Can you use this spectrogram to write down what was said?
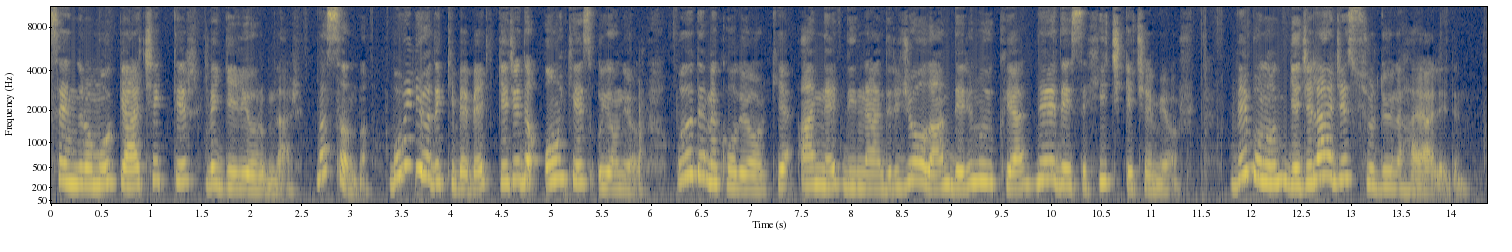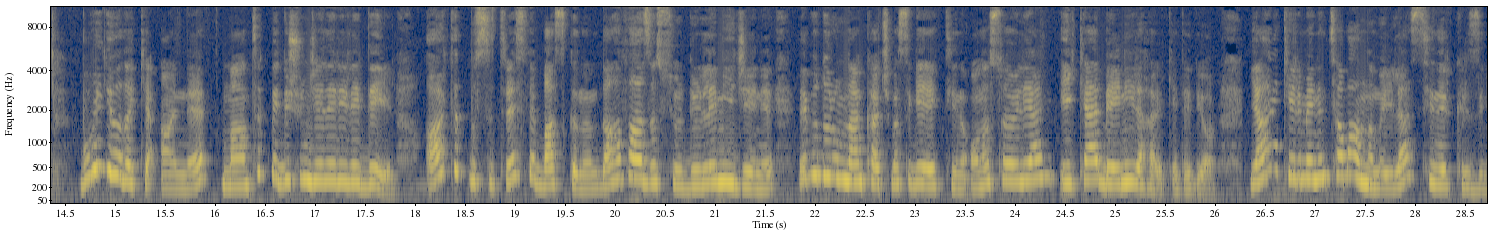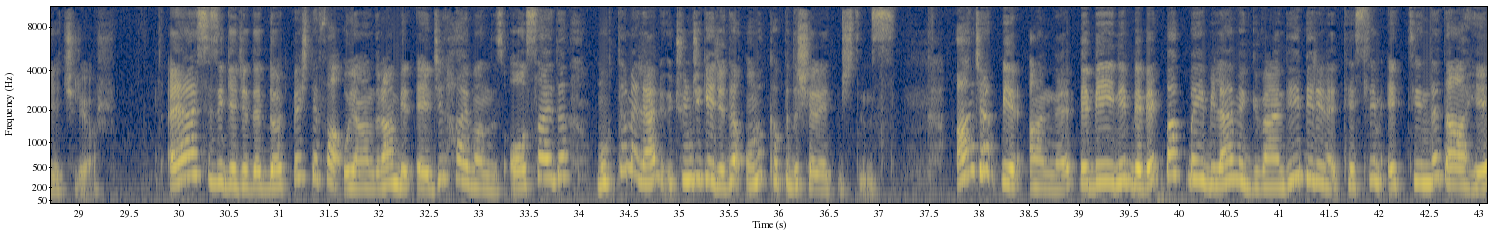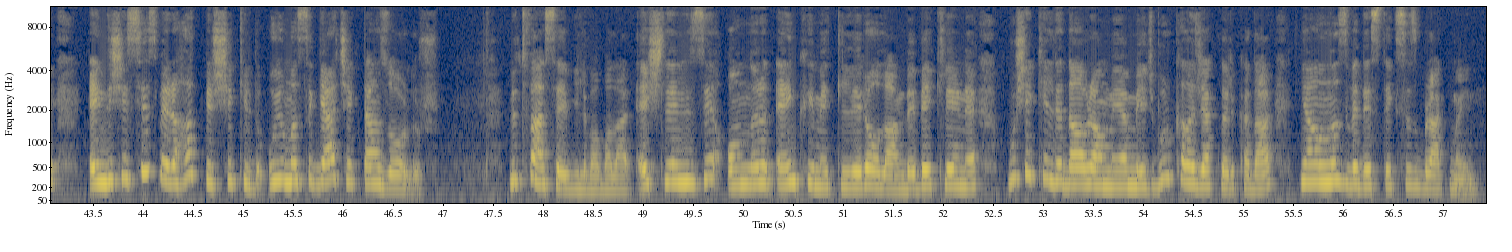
sendromu gerçektir ve geliyorum der. Nasıl mı? Bu videodaki bebek gecede 10 kez uyanıyor. Bu da demek oluyor ki anne dinlendirici olan derin uykuya neredeyse hiç geçemiyor. Ve bunun gecelerce sürdüğünü hayal edin. Bu videodaki anne mantık ve düşünceleriyle değil, artık bu stres ve baskının daha fazla sürdürülemeyeceğini ve bu durumdan kaçması gerektiğini ona söyleyen ilkel beyniyle hareket ediyor. Yani kelimenin tam anlamıyla sinir krizi geçiriyor. Eğer sizi gecede 4-5 defa uyandıran bir evcil hayvanınız olsaydı muhtemelen 3. gecede onu kapı dışarı etmiştiniz. Ancak bir anne bebeğini bebek bakmayı bilen ve güvendiği birine teslim ettiğinde dahi endişesiz ve rahat bir şekilde uyuması gerçekten zordur. Lütfen sevgili babalar eşlerinizi onların en kıymetlileri olan bebeklerine bu şekilde davranmaya mecbur kalacakları kadar yalnız ve desteksiz bırakmayın.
